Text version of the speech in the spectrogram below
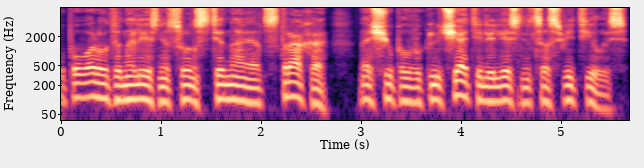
У поворота на лестницу он, стеная от страха, нащупал выключатель, и лестница осветилась.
